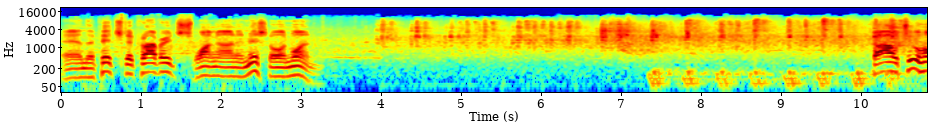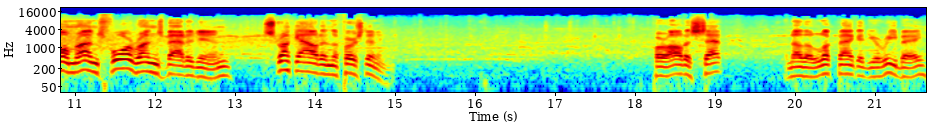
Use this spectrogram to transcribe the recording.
And the pitch to Crawford swung on and missed on 1. Carl, two home runs, four runs batted in, struck out in the first inning. Peralta set. Another look back at Uribe.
